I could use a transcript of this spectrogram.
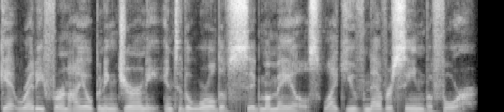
Get ready for an eye opening journey into the world of Sigma males like you've never seen before.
